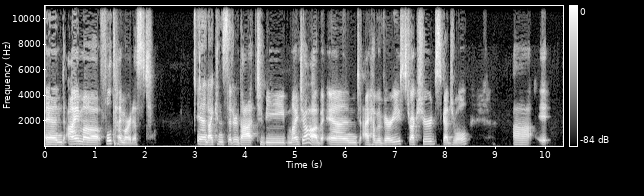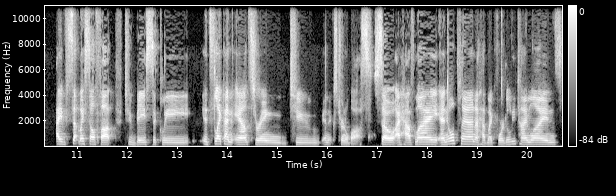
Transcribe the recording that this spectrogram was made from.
And I'm a full time artist and I consider that to be my job. And I have a very structured schedule. Uh, it, I've set myself up to basically it's like I'm answering to an external boss. So I have my annual plan, I have my quarterly timelines,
